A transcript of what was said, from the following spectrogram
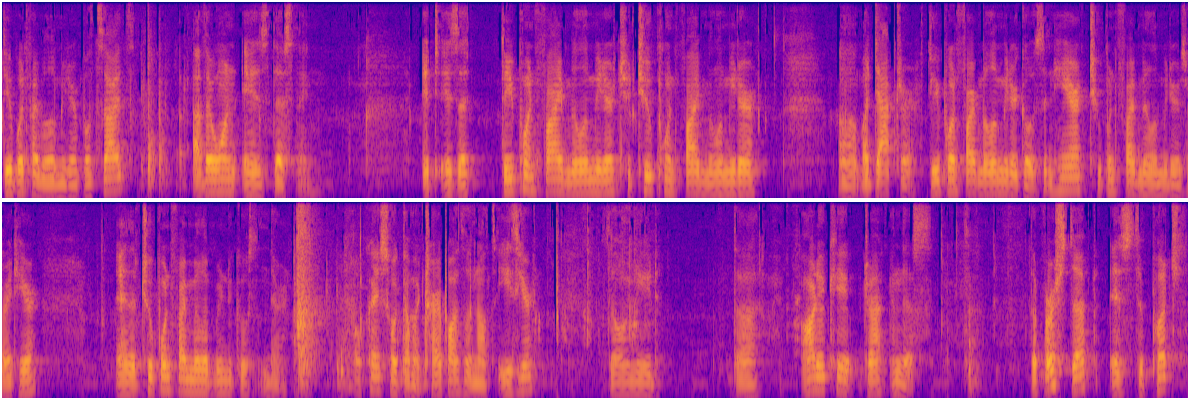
3.5 millimeter both sides. The other one is this thing. It is a 3.5 millimeter to 2.5 millimeter um, adapter. 3.5 millimeter goes in here, 2.5 millimeters right here, and the 2.5 millimeter goes in there. Okay, so I got my tripod, so now it's easier. So we need the audio cable jack and this. The first step is to put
